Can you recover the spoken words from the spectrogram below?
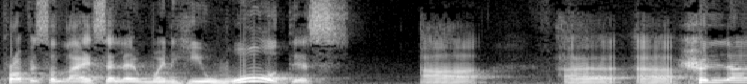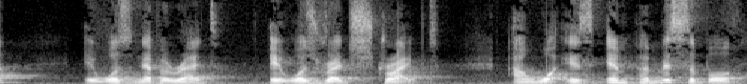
Prophet ﷺ, when he wore this uh, uh, uh, it was never red, it was red striped. And what is impermissible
